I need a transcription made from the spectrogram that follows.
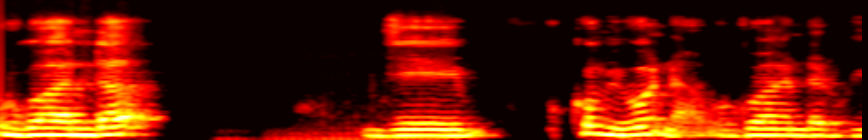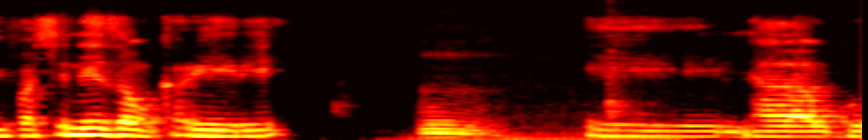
U rwanda uko mbibona u rwanda rwifashe neza mu karere. Mm, eh, ntabwo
